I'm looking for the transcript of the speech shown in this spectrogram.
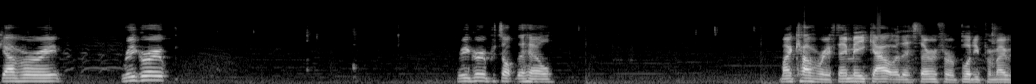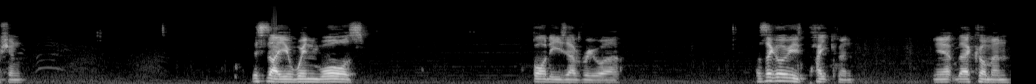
Cavalry. Regroup. Regroup atop the hill. My cavalry, if they make out of this, they're in for a bloody promotion. This is how you win wars. Bodies everywhere. Let's take a look at these pikemen. Yep, they're coming.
